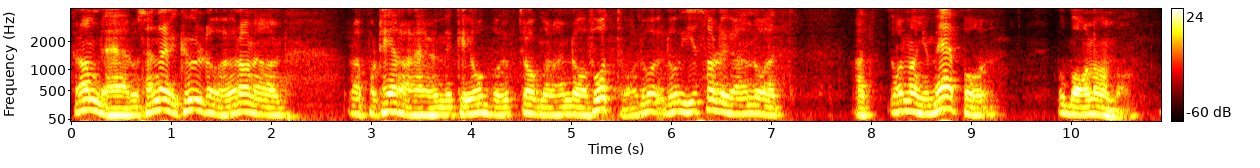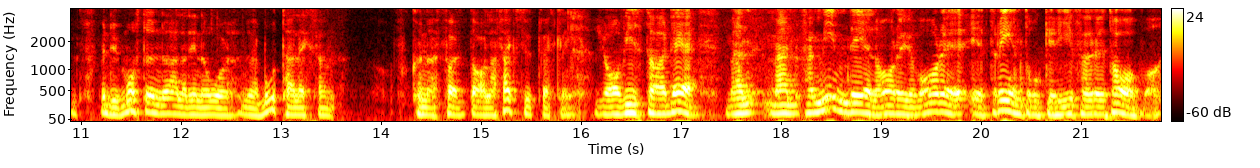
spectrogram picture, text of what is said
fram det här och sen är det kul att höra när han rapporterar här hur mycket jobb och uppdrag man ändå har fått. Va? Då, då visar det ju ändå att, att då är man ju med på, på banan. Va? Men du måste under alla dina år du har bott här i Leksand kunna följt Dalaflax utveckling? Ja visst har det. Men, men för min del har det ju varit ett rent åkeriföretag va?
